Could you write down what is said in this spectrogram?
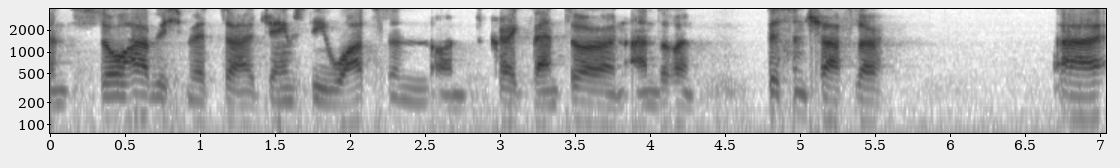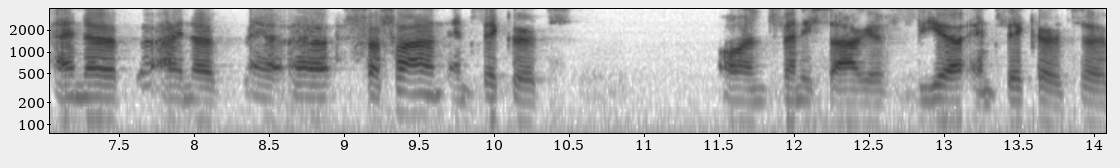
Und so habe ich mit äh, James D. Watson und Craig Ventor und anderen Wissenschaftlern äh, eine, eine äh, Verfahren entwickelt, und wenn ich sage, wir entwickelt, äh,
